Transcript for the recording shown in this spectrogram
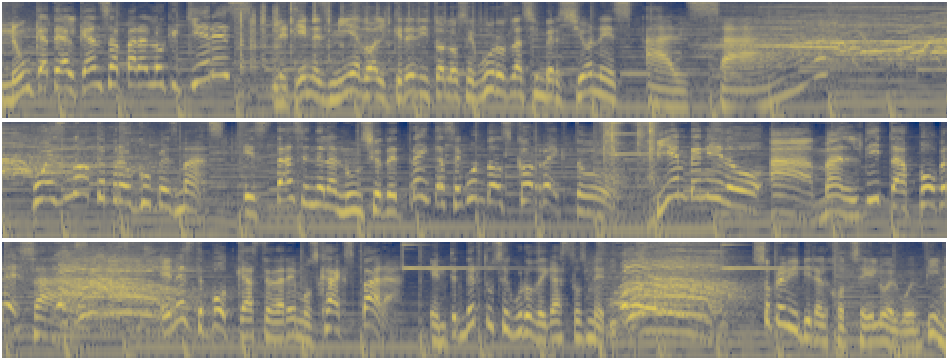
¿Nunca te alcanza para lo que quieres? ¿Le tienes miedo al crédito, los seguros, las inversiones, al SAT? Pues no te preocupes más, estás en el anuncio de 30 segundos correcto. Bienvenido a Maldita Pobreza. En este podcast te daremos hacks para entender tu seguro de gastos médicos, sobrevivir al hot sale o el buen fin,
